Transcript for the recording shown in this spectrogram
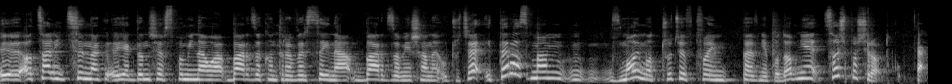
Y, Ocalić syna, jak Danusia wspominała, bardzo kontrowersyjna, bardzo mieszane uczucia. I teraz mam mm, w moim odczuciu, w Twoim pewnie podobnie, coś po środku. Tak.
